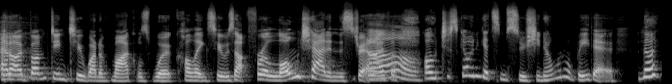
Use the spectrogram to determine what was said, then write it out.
And I bumped into one of Michael's work colleagues who was up for a long chat in the street. And I thought, Oh. oh, just go and get some sushi. No one will be there. And they're like,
